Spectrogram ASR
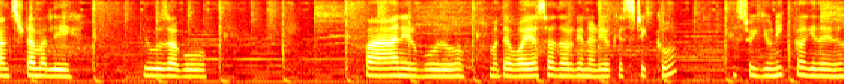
ಆಮ್ಸ್ಟಮಲ್ಲಿ ಯೂಸ್ ಆಗೋ ಫ್ಯಾನ್ ಇರ್ಬೋದು, ಮತ್ತು ವಯಸ್ಸಾದವ್ರಿಗೆ ನಡೆಯೋಕ್ಕೆ ಸ್ಟಿಕ್ಕು ಎಷ್ಟು ಯುನಿಕ್ ಆಗಿದೆ ಇದು.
